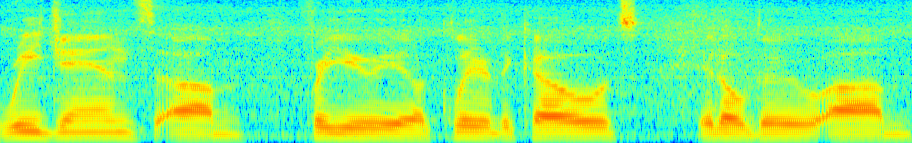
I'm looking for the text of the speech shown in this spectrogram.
regens um, for you. It'll clear the codes. It'll do um,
